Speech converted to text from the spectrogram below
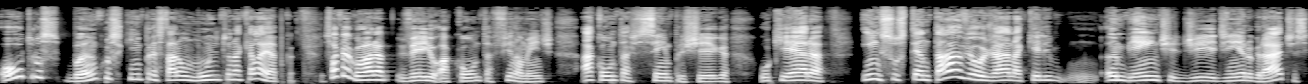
outros bancos que emprestaram muito naquela época. Só que agora veio a conta, finalmente, a conta sempre chega, o que era insustentável já naquele ambiente de dinheiro grátis,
